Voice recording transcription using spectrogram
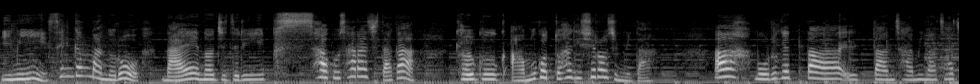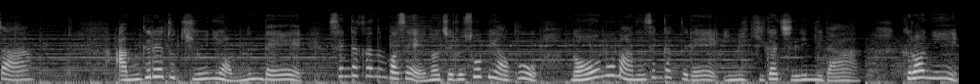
이미 생각만으로 나의 에너지들이 푸스 하고 사라지다가 결국 아무것도 하기 싫어집니다. 아, 모르겠다. 일단 잠이나 자자. 안 그래도 기운이 없는데 생각하는 것에 에너지를 소비하고 너무 많은 생각들에 이미 기가 질립니다. 그러니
